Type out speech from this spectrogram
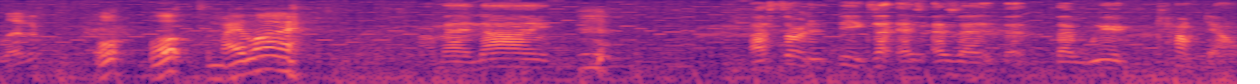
Eleven. Oh, oh, somebody lying. I'm at nine. I started the exact as as that that, that weird countdown.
